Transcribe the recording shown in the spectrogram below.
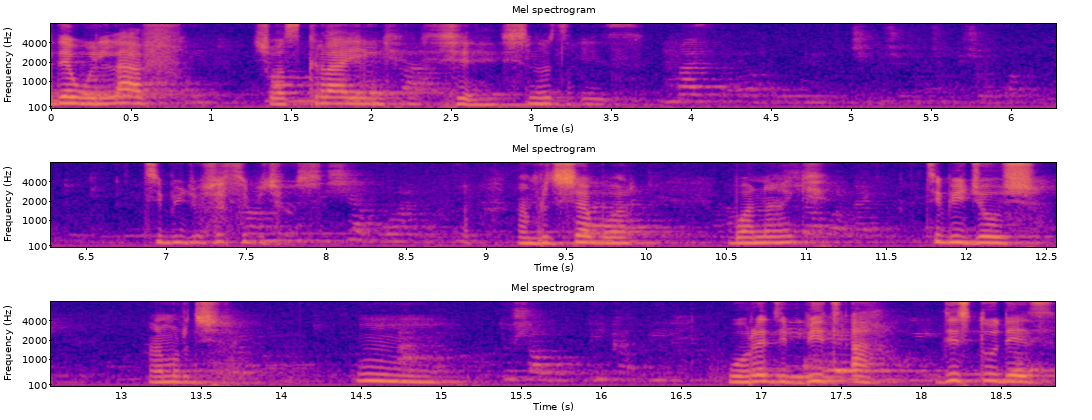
day we laugh. She was crying. She, she's not easy. Anamrudishia Bwana TB Joshua anamrudishia. Mm. Already beat her these two days.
